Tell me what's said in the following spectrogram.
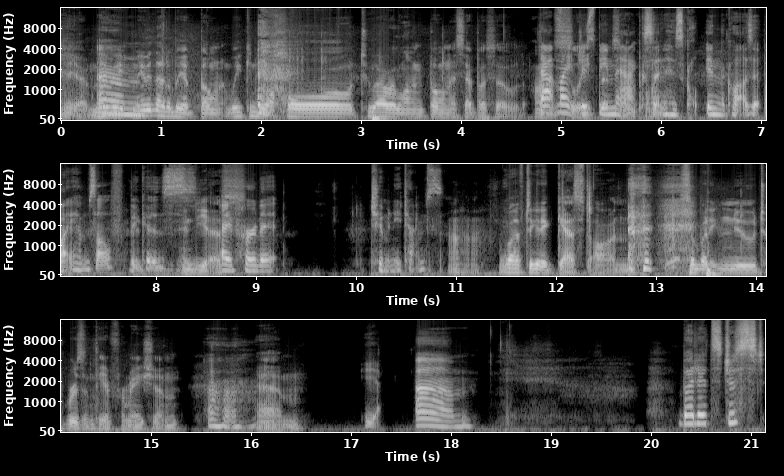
yeah maybe Um, maybe that'll be a bonus we can do a whole two hour long bonus episode on that might just be Max in his cl- in the closet by himself because and yes. I've heard it too many times. Uh-huh. We'll have to get a guest on, somebody new to present the information. Uh-huh. Um, yeah. Um but it's just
